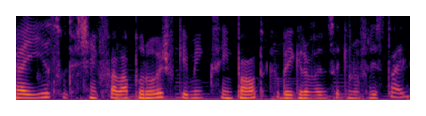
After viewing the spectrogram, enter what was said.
é isso que eu tinha que falar por hoje. Fiquei meio que sem pauta, acabei gravando isso aqui no freestyle.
